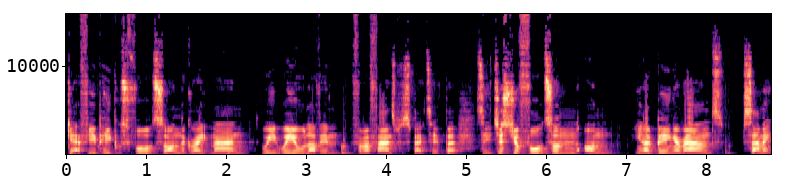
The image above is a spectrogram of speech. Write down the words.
get a few people's thoughts on the great man, we, we all love him from a fan's perspective. But see, just your thoughts on on you know being around Sammy.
